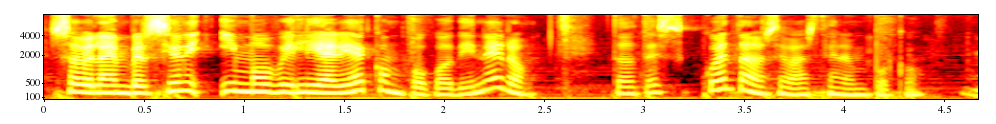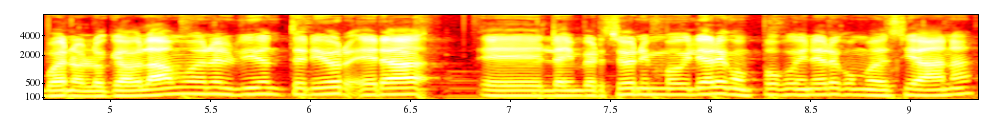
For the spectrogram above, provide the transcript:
sobre la inversión inmobiliaria con poco dinero. Entonces, cuéntanos, Sebastián, un poco. Bueno, lo que hablábamos en el video anterior era eh, la inversión inmobiliaria con poco dinero, como decía Ana,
